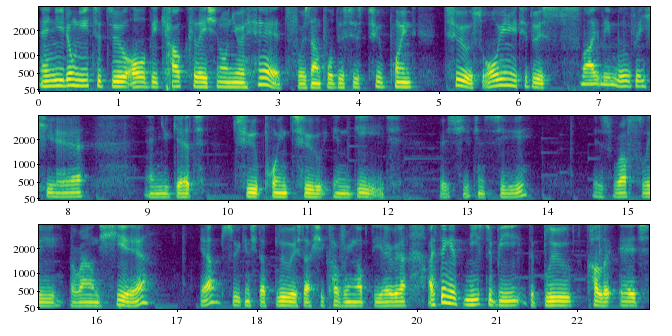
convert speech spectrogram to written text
and you don't need to do all the calculation on your head. For example, this is 2.2. So all you need to do is slightly move it here and you get 2.2 indeed, which you can see is roughly around here. Yeah, so you can see that blue is actually covering up the area. I think it needs to be the blue color edge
